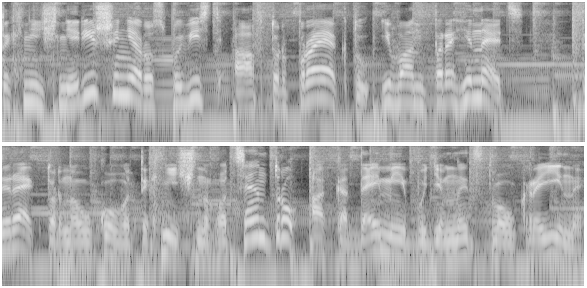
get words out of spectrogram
технічні рішення розповість автор проекту Іван Перегінець, директор науково-технічного центру Академії будівництва України.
